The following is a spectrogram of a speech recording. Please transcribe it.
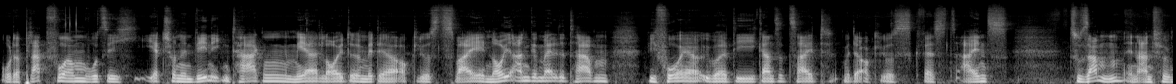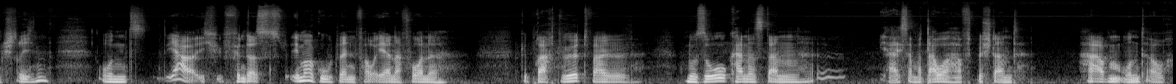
oder Plattformen, wo sich jetzt schon in wenigen Tagen mehr Leute mit der Oculus 2 neu angemeldet haben, wie vorher über die ganze Zeit mit der Oculus Quest 1 zusammen, in Anführungsstrichen. Und ja, ich finde das immer gut, wenn VR nach vorne gebracht wird, weil nur so kann es dann, ja, ich sag mal, dauerhaft Bestand haben und auch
